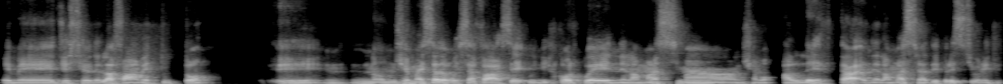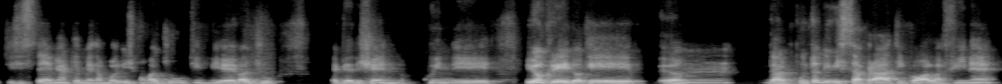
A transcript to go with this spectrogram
e, gestione della fame e tutto. E non c'è mai stata questa fase, quindi il corpo è nella massima diciamo, allerta e nella massima depressione di tutti i sistemi, anche il metabolismo va giù, TDE va giù e via dicendo. Quindi io credo che um, dal punto di vista pratico alla fine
